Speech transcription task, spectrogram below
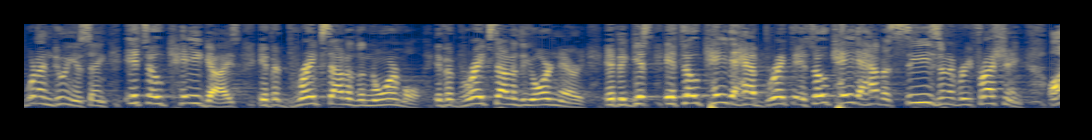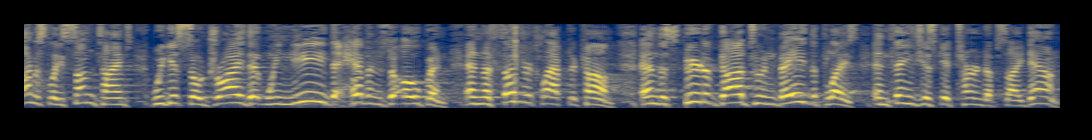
what I'm doing is saying, it's okay, guys, if it breaks out of the normal, if it breaks out of the ordinary, if it gets, it's okay to have break, it's okay to have a season of refreshing. Honestly, sometimes we get so dry that we need the heavens to open and the thunderclap to come and the Spirit of God to invade the place and things just get turned upside down.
